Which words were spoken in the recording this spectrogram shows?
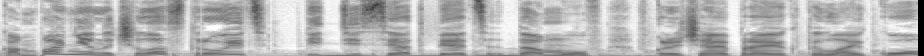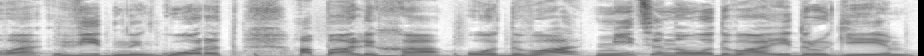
компания начала строить 55 домов, включая проекты Лайкова, Видный город, Апалиха О2, Митина О2 и другие.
